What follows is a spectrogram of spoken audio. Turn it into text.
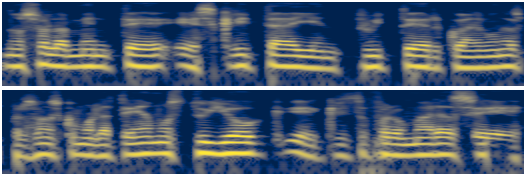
no solamente escrita y en Twitter con algunas personas, como la teníamos tú y yo, eh, Christopher Omar, hace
